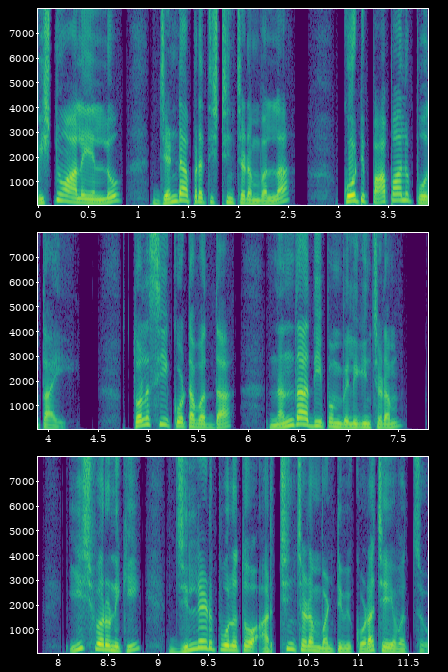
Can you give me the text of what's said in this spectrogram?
విష్ణు ఆలయంలో జెండా ప్రతిష్ఠించడం వల్ల కోటి పాపాలు పోతాయి. తులసీకోట వద్ద నందాదీపం వెలిగించడం ఈశ్వరునికి జిల్లెడు పూలతో అర్చించడం వంటివి కూడా చేయవచ్చు.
